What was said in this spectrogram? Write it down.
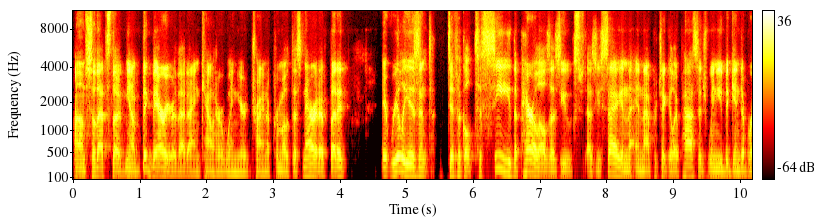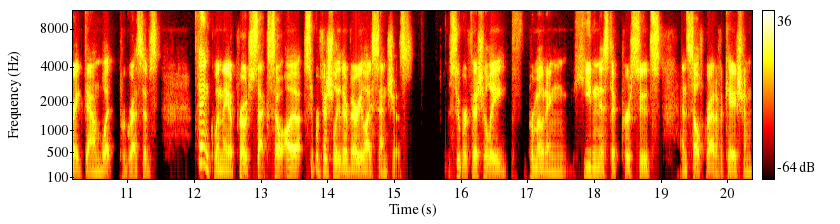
Um, so that's the you know big barrier that I encounter when you're trying to promote this narrative. But it it really isn't difficult to see the parallels as you as you say in, the, in that particular passage when you begin to break down what progressives think when they approach sex. So uh, superficially, they're very licentious, superficially promoting hedonistic pursuits and self gratification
